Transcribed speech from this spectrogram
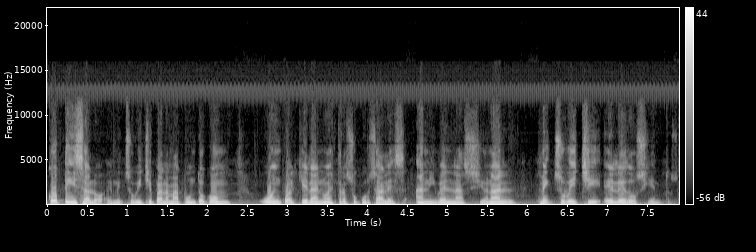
Cotízalo en MitsubishiPanamá.com o en cualquiera de nuestras sucursales a nivel nacional. Mitsubishi L200.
